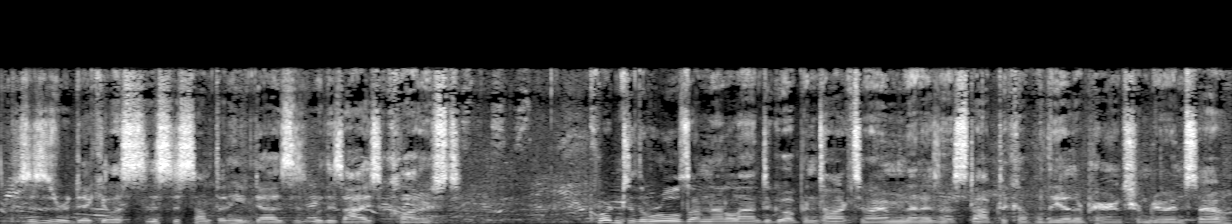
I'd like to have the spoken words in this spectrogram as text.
Because this is ridiculous. This is something he does with his eyes closed. According to the rules, I'm not allowed to go up and talk to him. That hasn't stopped a couple of the other parents from doing so.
